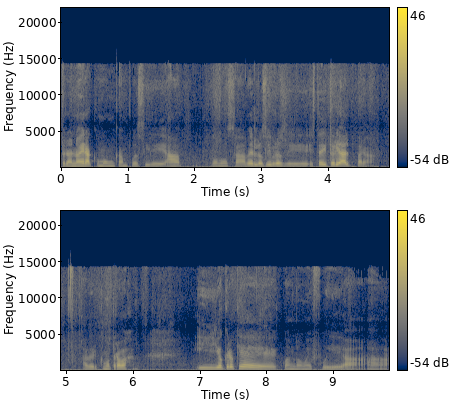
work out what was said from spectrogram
pero no era como un campo así de, ah, vamos a ver los libros de esta editorial para a ver cómo trabajan. Y yo creo que cuando me fui a,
